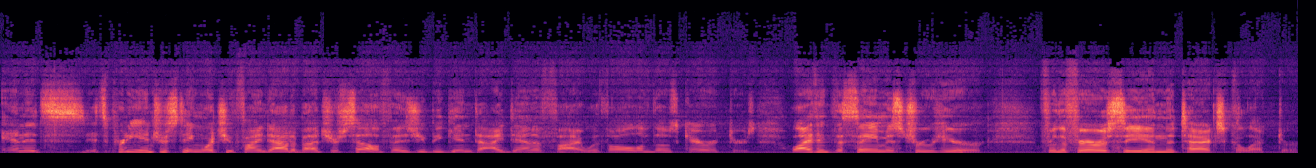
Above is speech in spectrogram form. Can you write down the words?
and it's it's pretty interesting what you find out about yourself as you begin to identify with all of those characters. Well, I think the same is true here for the Pharisee and the tax collector.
